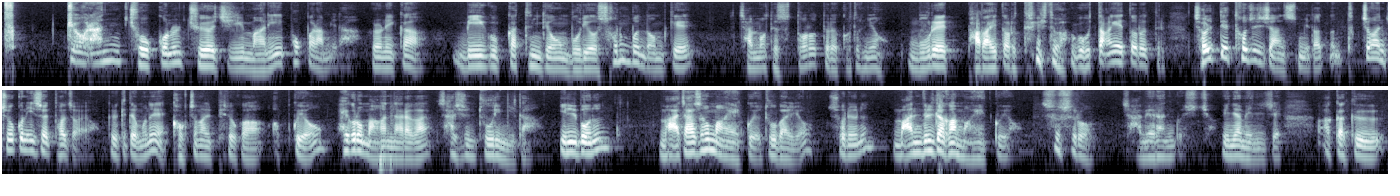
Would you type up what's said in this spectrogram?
특별한 조건을 주어지만이 폭발합니다. 그러니까 미국 같은 경우 무려 30번 넘게 잘못해서 떨어뜨렸거든요. 물에 바다에 떨어뜨리기도 하고 땅에 떨어뜨리 절대 터지지 않습니다. 특정한 조건이 있어야 터져요. 그렇기 때문에 걱정할 필요가 없고요. 핵으로 망한 나라가 사실은 둘입니다. 일본은 맞아서 망했고요. 두 발요. 소련은 만들다가 망했고요. 스스로 자멸한 것이죠. 왜냐하면 이제 아까 그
